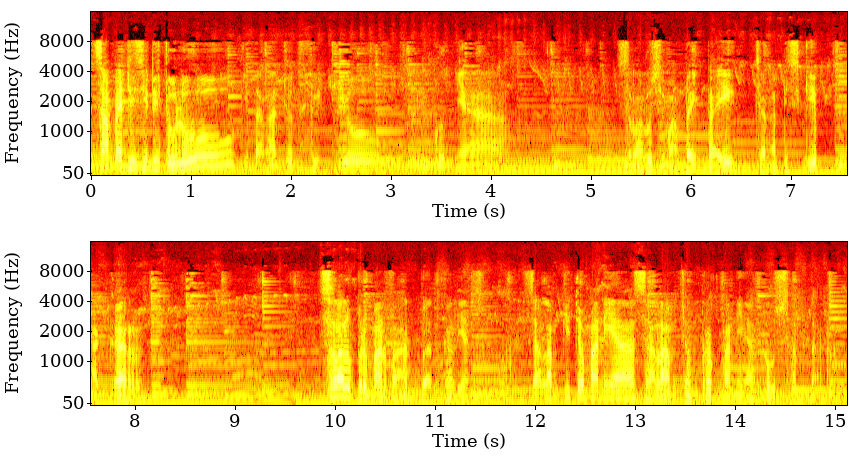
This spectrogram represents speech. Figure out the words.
Sampai di sini dulu, kita lanjut video berikutnya. Selalu simak baik-baik, jangan di skip agar selalu bermanfaat buat kalian semua. Salam kicomania, salam jombrokmania Nusantara.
